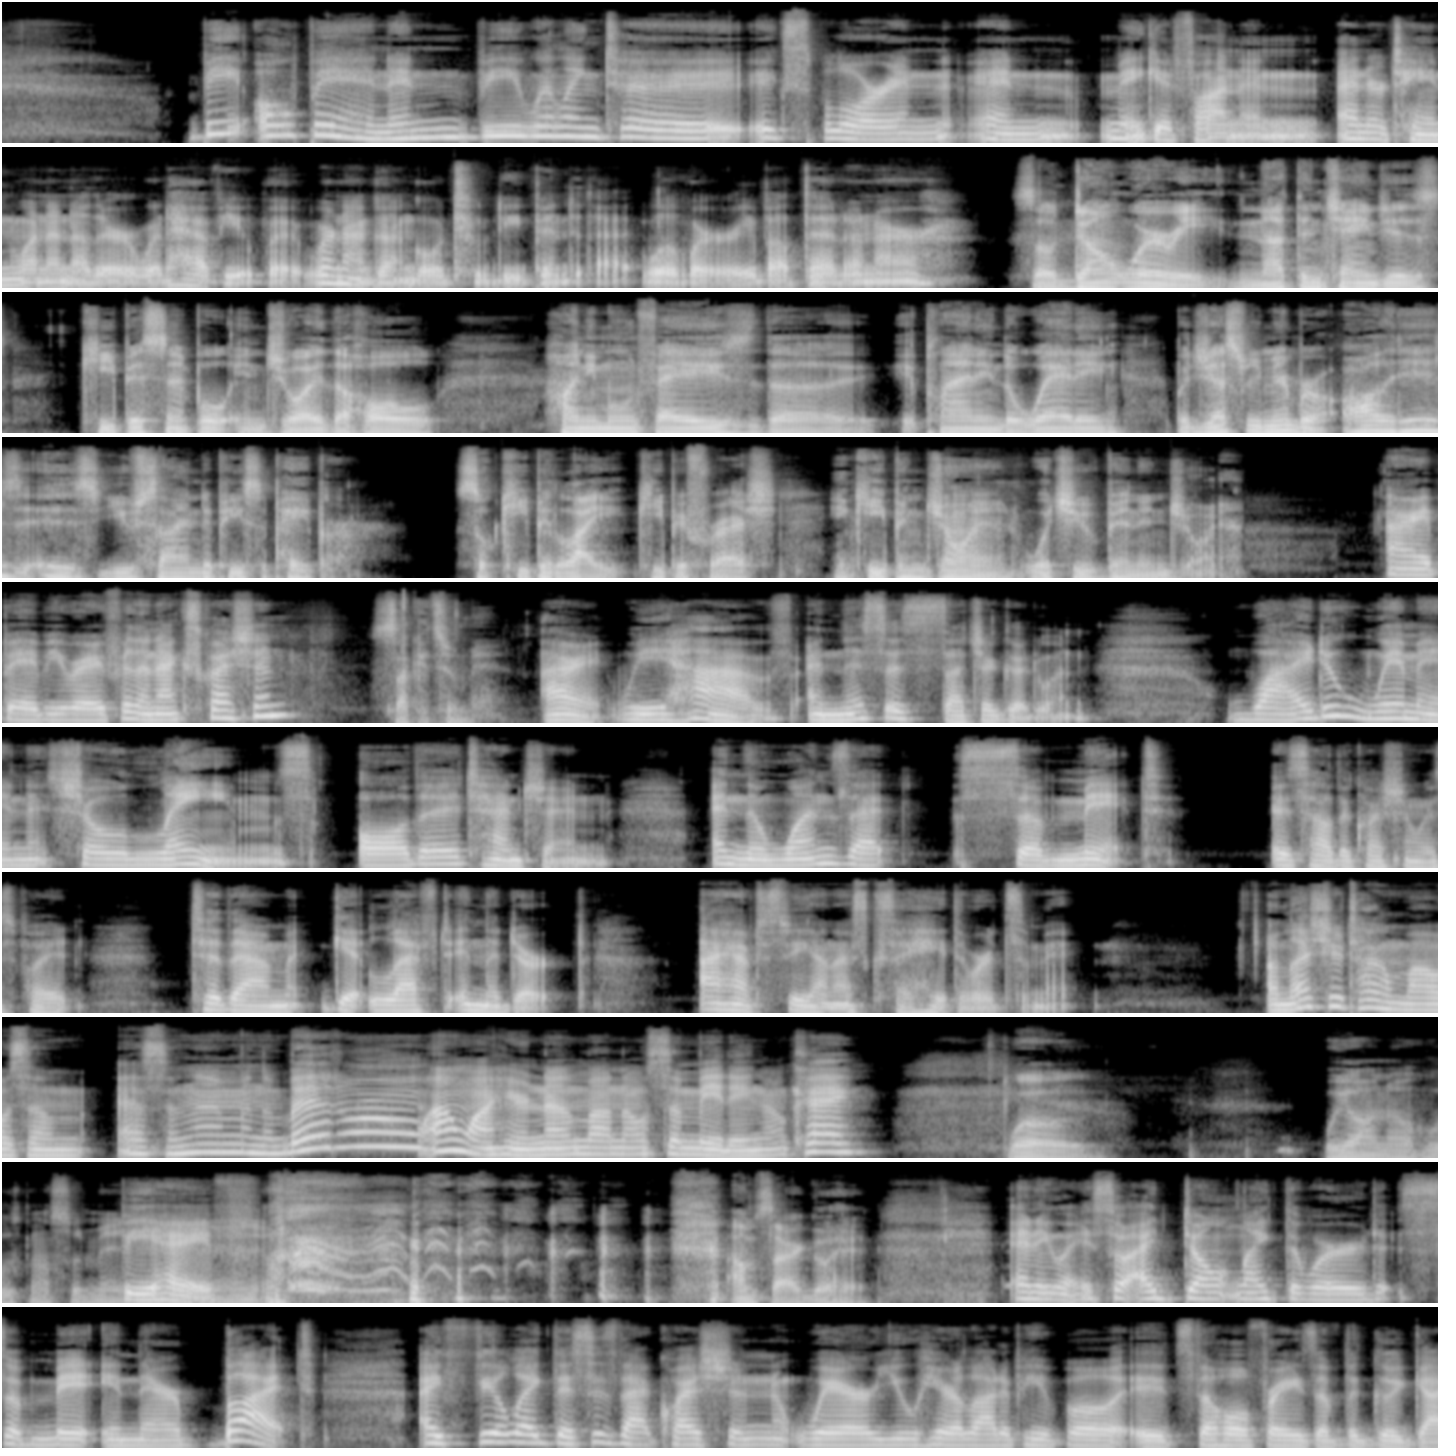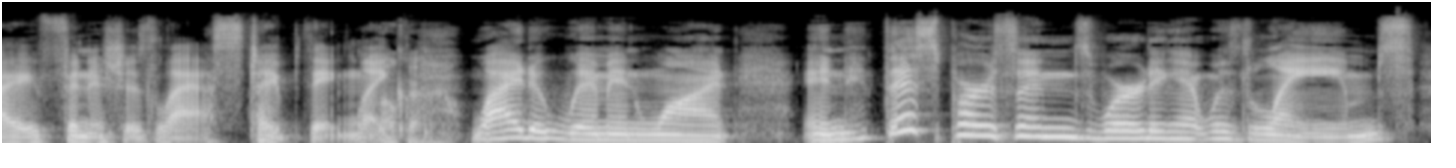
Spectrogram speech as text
be open and be willing to explore and and make it fun and entertain one another or what have you but we're not going to go too deep into that we'll worry about that on our So don't worry, nothing changes. Keep it simple. Enjoy the whole honeymoon phase, the planning the wedding. But just remember, all it is is you signed a piece of paper. So keep it light, keep it fresh, and keep enjoying what you've been enjoying. All right, babe, you ready for the next question? Suck it to me. All right, we have, and this is such a good one. Why do women show lames all the attention and the ones that submit, is how the question was put, to them get left in the dirt? I have to speak on this because I hate the word submit. Unless you're talking about some S and M in the bedroom, I don't want to hear nothing about no submitting. Okay, Well, we all know who's gonna submit. Behave. I'm sorry. Go ahead. Anyway, so I don't like the word submit in there, but I feel like this is that question where you hear a lot of people, it's the whole phrase of the good guy finishes last type thing. Like, Okay. why do women want, and this person's wording it was lames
